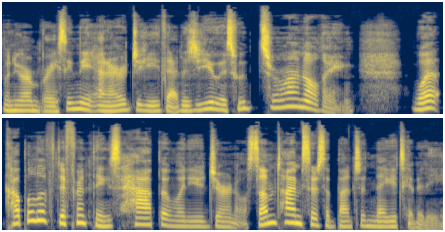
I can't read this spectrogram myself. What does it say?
When you're embracing the energy that is you, is with journaling. What couple of different things happen when you journal. Sometimes there's a bunch of negativity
